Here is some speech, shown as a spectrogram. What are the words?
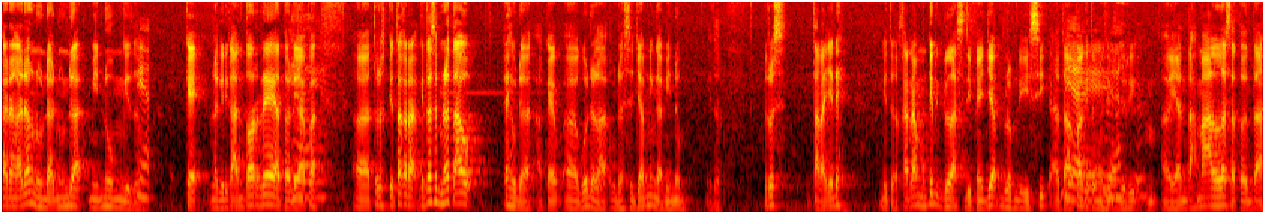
kadang-kadang nunda-nunda minum gitu. Iya. Kayak lagi di kantor deh atau di Iya, apa. Eh, terus kita kita sebenarnya tahu eh udah kayak gue udah udah sejam nih nggak minum gitu. Terus ntar aja deh gitu karena mungkin gelas di meja belum diisi atau Iya, apa gitu iya, mesti iya. berdiri eh, ya entah males atau entah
